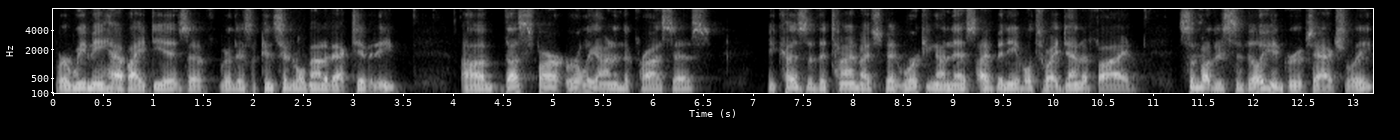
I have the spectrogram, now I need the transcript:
where we may have ideas of where there's a considerable amount of activity. Um, thus far, early on in the process, because of the time I've spent working on this, I've been able to identify some other civilian groups actually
